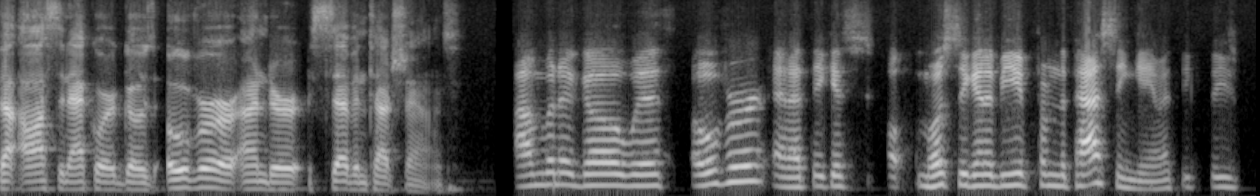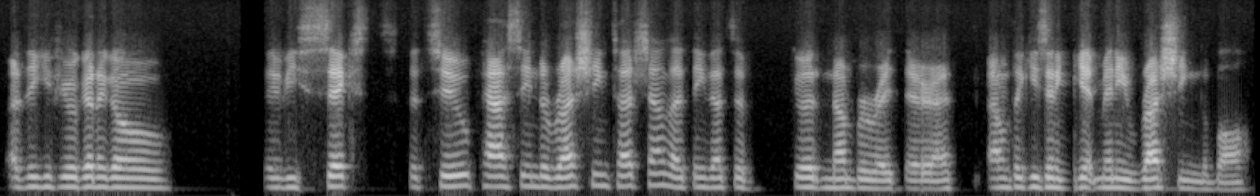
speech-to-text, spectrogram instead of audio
that Austin Ekeler goes over or under seven touchdowns? I'm gonna go with over, and I think it's uh, mostly gonna be from the passing game. I think these. I think if you're gonna go maybe six to two passing to rushing touchdowns, I think that's a good number right there. I, I don't think he's gonna get many rushing the ball.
